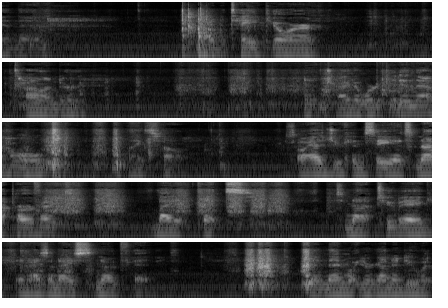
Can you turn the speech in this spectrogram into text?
And then take your colander and try to work it in that hole like so. So as you can see, it's not perfect, but it fits. It's not too big. It has a nice snug fit. And then what you're going to do with,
